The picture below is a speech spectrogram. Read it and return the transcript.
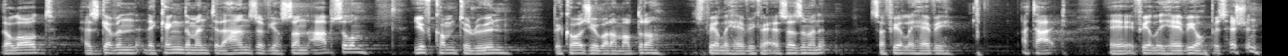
The Lord has given the kingdom into the hands of your son Absalom. You've come to ruin because you were a murderer. It's fairly heavy criticism in it. It's a fairly heavy attack, uh, fairly heavy opposition.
